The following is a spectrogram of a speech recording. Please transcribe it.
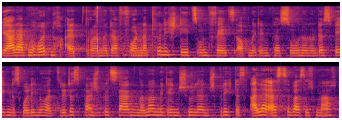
ja, da hat man heute noch Albträume davon. Mhm. Natürlich steht es und fällt es auch mit den Personen. Und deswegen, das wollte ich noch als drittes Beispiel sagen, wenn man mit den Schülern spricht, das allererste, was ich mache,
